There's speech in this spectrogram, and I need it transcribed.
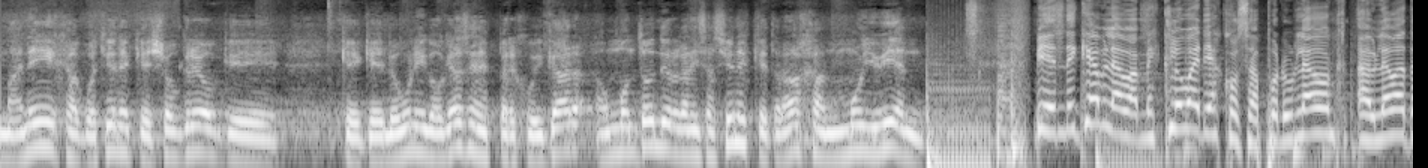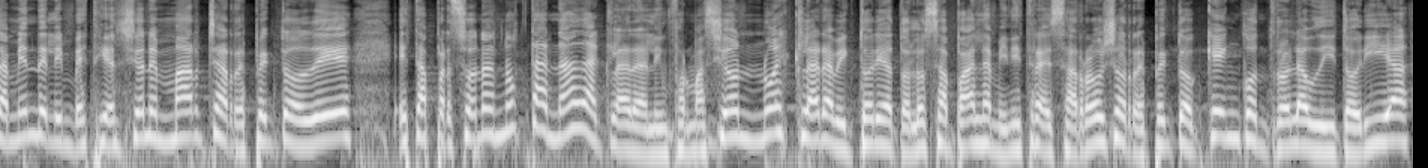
maneja, cuestiones que yo creo que, que, lo único que hacen es perjudicar a un montón de organizaciones que trabajan muy bien. Bien, ¿de qué hablaba? Mezcló varias cosas. Por un lado, hablaba también de la investigación en marcha respecto de estas personas. No está nada clara la información, no es clara Victoria Tolosa Paz, la ministra de Desarrollo, respecto a qué encontró la auditoría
